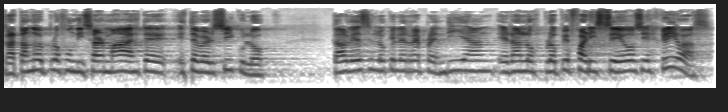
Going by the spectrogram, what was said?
tratando de profundizar más este, este versículo, Tal vez lo que le reprendían eran los propios fariseos y escribas,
